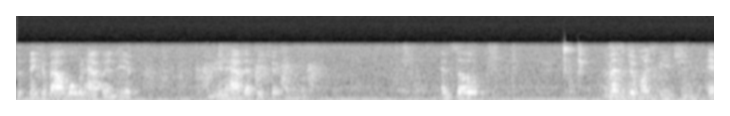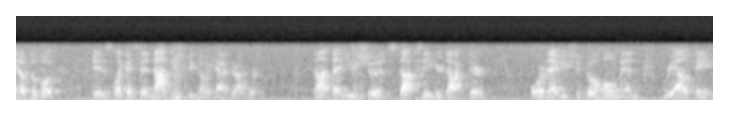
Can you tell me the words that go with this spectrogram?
to think about what would happen if you didn't have that paycheck coming in. And so, the message of my speech and of the book is, like I said, not that you should become a cab driver, not that you should stop seeing your doctor, or that you should go home and reallocate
